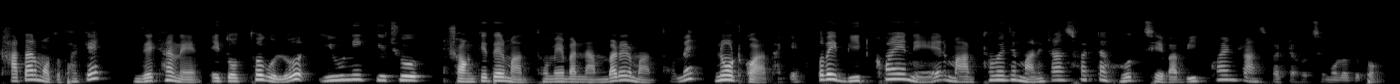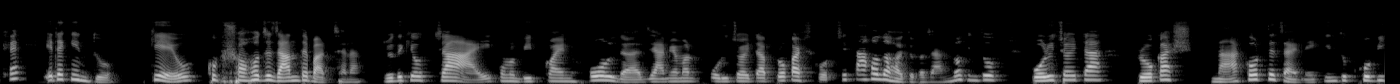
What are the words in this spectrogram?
খাতার মতো থাকে, যেখানে এই তথ্যগুলো ইউনিক কিছু সংকেতের মাধ্যমে বা নাম্বারের মাধ্যমে নোট করা থাকে। তবে এই বিটকয়েনের মাধ্যমে যে মানি ট্রান্সফারটা হচ্ছে বা বিটকয়েন ট্রান্সফারটা হচ্ছে মূলত পক্ষে, এটা কিন্তু কেউ খুব সহজে জানতে পারছে না। যদি কেউ চায় কোনো বিটকয়েন হোল্ডার যে আমি আমার পরিচয়টা প্রকাশ করছি, তাহলে হয়তো বা জানব। কিন্তু পরিচয়টা প্রকাশ না করতে চাইলে কিন্তু খুবই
